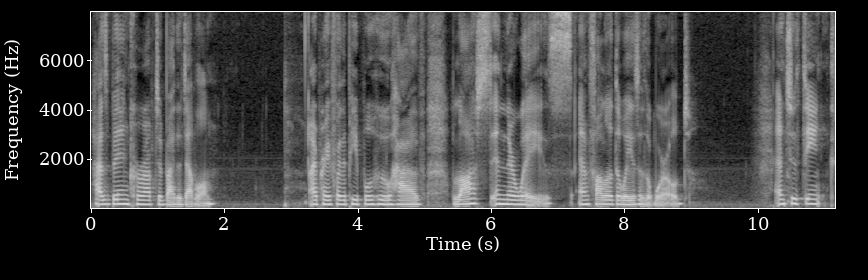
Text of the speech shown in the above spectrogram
has been corrupted by the devil. I pray for the people who have lost in their ways and followed the ways of the world. And to think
